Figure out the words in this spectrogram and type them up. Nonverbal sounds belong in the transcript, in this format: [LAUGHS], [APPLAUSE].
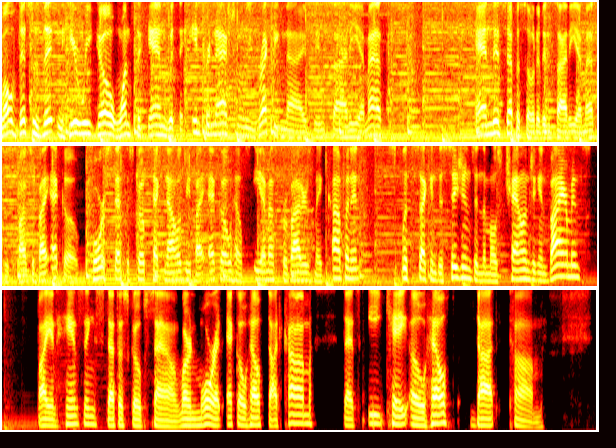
Well, this is it, and here we go once again with the internationally recognized Inside EMS. And this episode of Inside EMS is sponsored by Eko. Core stethoscope technology by Eko helps EMS providers make confident, split second decisions in the most challenging environments by enhancing stethoscope sound. Learn more at ekohealth.com. That's E K O health.com.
